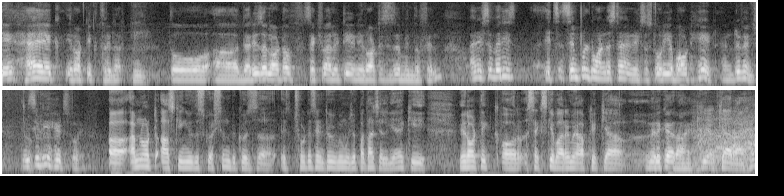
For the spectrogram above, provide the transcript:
ये है एक इरोटिक थ्रिलर तो there is a lot of sexuality and eroticism in the film and it's a very it's simple to understand it's a story about hate and revenge इसीलिए hate story I am not asking you this question because इस छोटे से इंटरव्यू में मुझे पता चल गया है कि इरोटिक और सेक्स के बारे में आपके क्या uh, मेरे क्या राय है? क्या, क्या राय है?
